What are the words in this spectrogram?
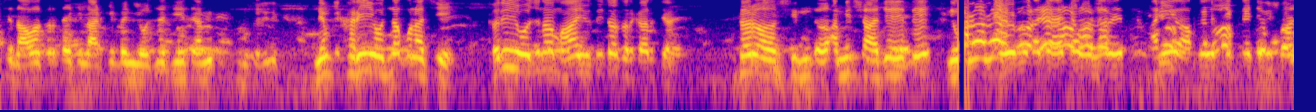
पक्ष दावा करताय की लाडकी बहीण योजना जी आहे ती आम्ही सुरू केलेली. नेमकी खरी योजना कोणाची आहे? खरी योजना महायुतीच्या सरकारची आहे. सर अमित शहा जे आहे ते आणि आपल्याला जिंकण्याचे विश्वास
